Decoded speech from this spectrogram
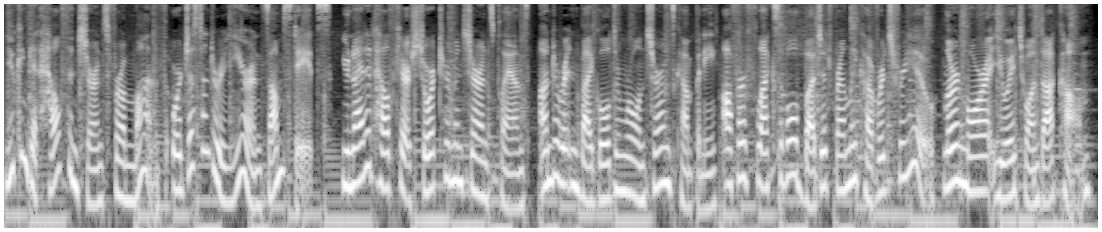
you can get health insurance for a month or just under a year in some states. United Healthcare short term insurance plans, underwritten by Golden Rule Insurance Company, offer flexible, budget friendly coverage for you. Learn more at uh1.com.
